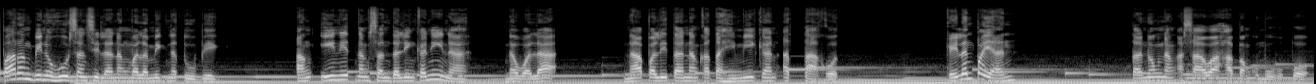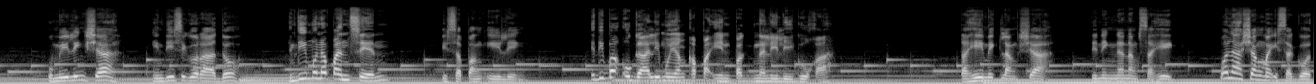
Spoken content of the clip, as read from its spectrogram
parang binuhusan sila ng malamig na tubig. Ang init ng sandaling kanina, nawala. Napalitan ng katahimikan at takot. Kailan pa yan? Tanong ng asawa habang umuupo. Umiling siya, hindi sigurado. Hindi mo napansin? Isa pang iling. Eh di ba ugali mo yung kapain pag naliligo ka? Tahimik lang siya, tiningnan ng sahig. Wala siyang maisagot.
